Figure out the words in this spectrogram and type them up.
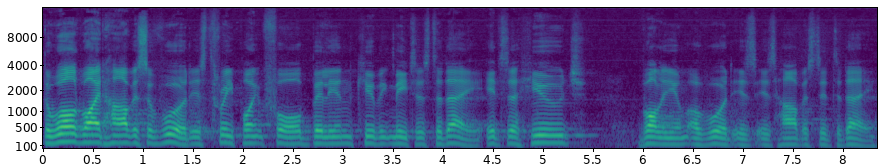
the worldwide harvest of wood is 3.4 billion cubic meters today. It's a huge volume of wood is, is harvested today.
